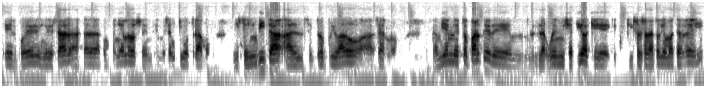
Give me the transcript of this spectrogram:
el poder ingresar hasta acompañarlos en ese último tramo y se invita al sector privado a hacerlo. También esto parte de mm, una iniciativa que, hizo el Sanatorio Mater Dei,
